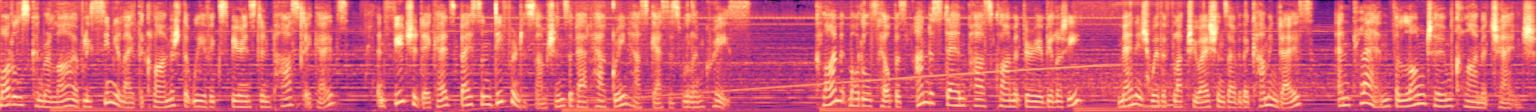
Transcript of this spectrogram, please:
Models can reliably simulate the climate that we have experienced in past decades and future decades based on different assumptions about how greenhouse gases will increase. Climate models help us understand past climate variability, manage weather fluctuations over the coming days, and plan for long term climate change.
